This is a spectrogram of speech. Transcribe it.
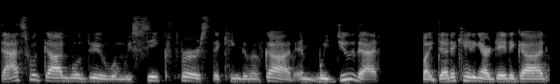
That's what God will do when we seek first the kingdom of God. And we do that by dedicating our day to God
